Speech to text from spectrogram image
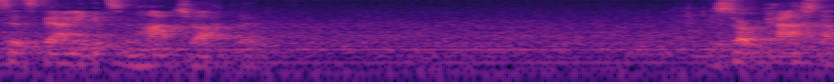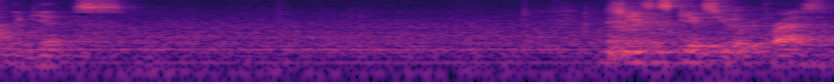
Sits down, he gets some hot chocolate. You start passing out the gifts. Jesus gives you a present.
